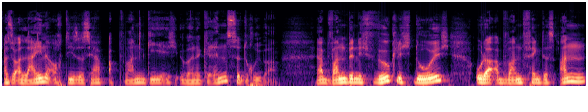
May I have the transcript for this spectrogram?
also alleine auch dieses, ja, ab wann gehe ich über eine Grenze drüber, Ab wann bin ich wirklich durch oder ab wann fängt es an,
